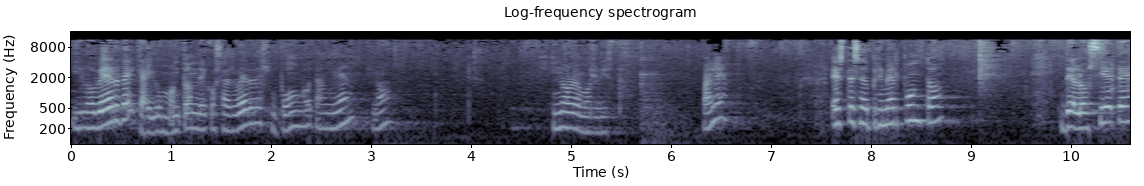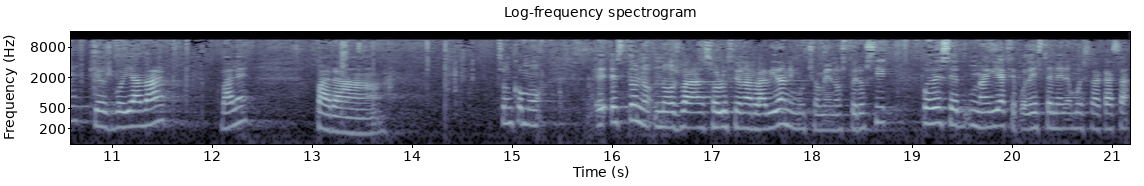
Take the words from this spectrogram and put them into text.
Y lo verde, que hay un montón de cosas verdes, supongo también, ¿no? No lo hemos visto. ¿Vale? Este es el primer punto de los siete que os voy a dar, ¿vale? Para. Son como. E, esto no, no, os va a solucionar la vida, ni mucho menos, pero sí puede ser una guía que podéis tener en vuestra casa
